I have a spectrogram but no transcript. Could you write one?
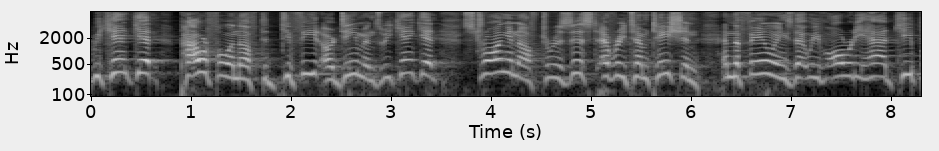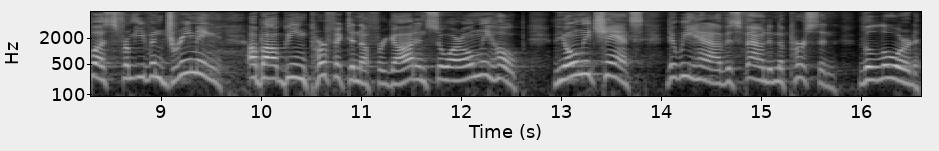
We can't get powerful enough to defeat our demons. We can't get strong enough to resist every temptation. And the failings that we've already had keep us from even dreaming about being perfect enough for God. And so, our only hope, the only chance that we have, is found in the person, the Lord,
